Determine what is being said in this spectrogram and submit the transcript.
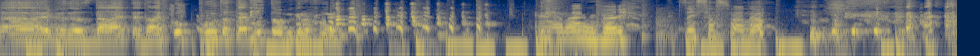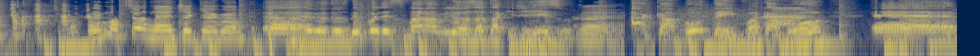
Ai, meu Deus, Dalai, Dalai ficou puto, até mutou o microfone. Caralho, velho. Sensacional. Tá emocionante aqui agora. Ai, meu Deus, depois desse maravilhoso ataque de riso, É. acabou o tempo, acabou. É,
